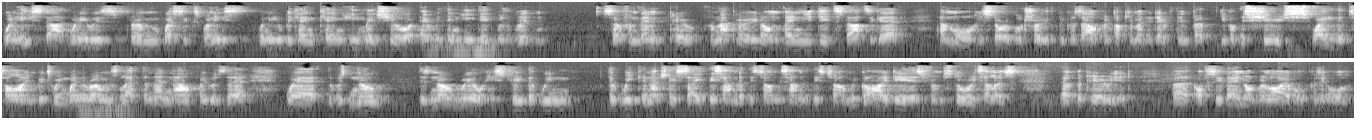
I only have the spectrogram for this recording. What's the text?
when he started, when he was from Wessex, when he when he became king, he made sure everything he did was written. So from then from that period on, then you did start to get a more historical truth because Alfred documented everything. But you've got this huge swathe of time between when the Romans left and then Alfred was there, where there was no there's no real history that we that we can actually say this happened at this time, this happened at this time. We've got ideas from storytellers of the period, but obviously they're not reliable because it all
